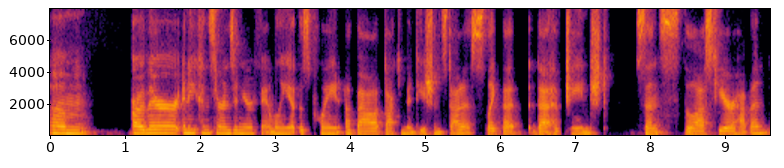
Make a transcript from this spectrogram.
Um, are there any concerns in your family at this point about documentation status like that that have changed since the last year happened?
